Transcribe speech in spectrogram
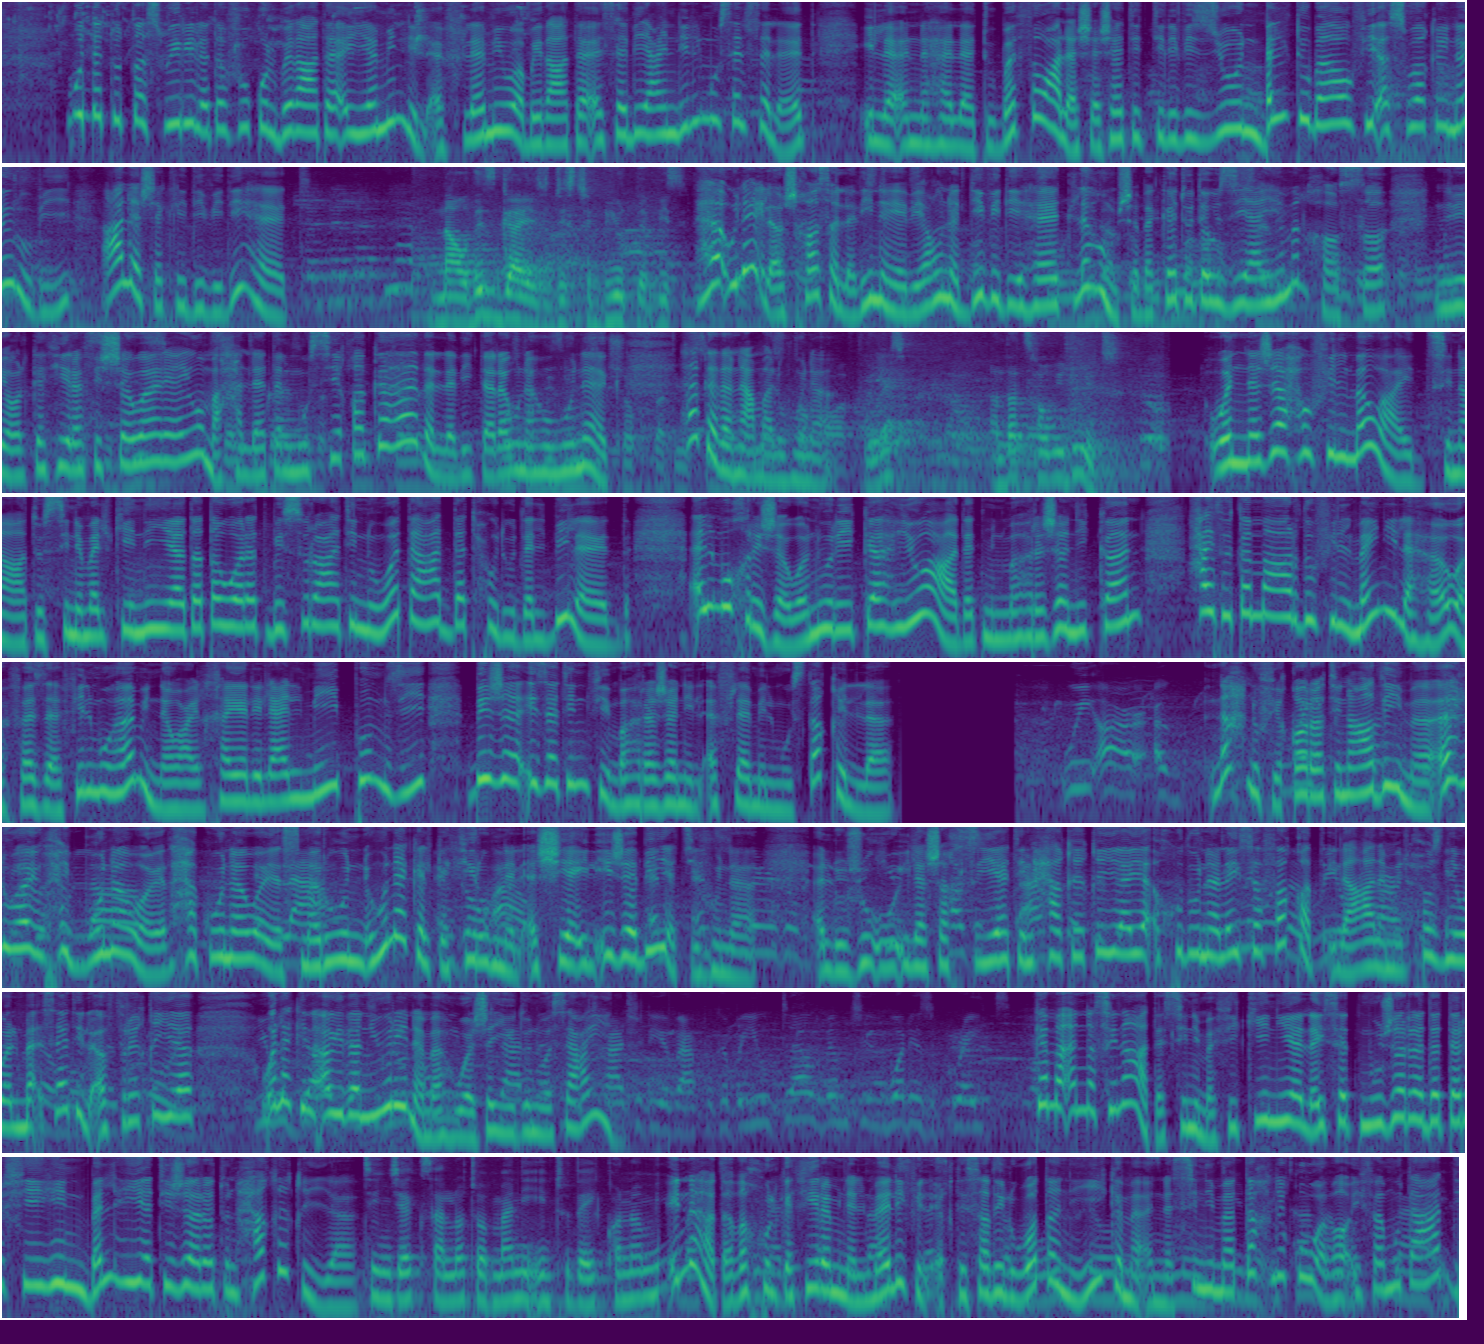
مدة التصوير لا تفوق البضعة أيام للأفلام وبضعة أسابيع للمسلسلات إلا أنها لا تبث على شاشات التلفزيون بل تباع في أسواق نيروبي على شكل ديفيديهات. هؤلاء الأشخاص الذين يبيعون الديفيديهات لهم شبكات توزيعهم الخاصة نبيع الكثير في الشوارع ومحلات الموسيقى كهذا الذي ترونه هناك. هكذا نعمل هنا. والنجاح في الموعد. صناعة السينما الكينية تطورت بسرعة وتعدت حدود البلاد. المخرجة ونوري كاهيو عادت من مهرجان كان حيث تم عرض فيلمين لها وفاز فيلمها من نوع الخيال العلمي بومزي بجائزة في مهرجان الأفلام المستقل. نحن في قارة عظيمة. أهلها يحبون ويضحكون ويسمرون. هناك الكثير من الأشياء الإيجابية هنا. اللجوء إلى شخصيات حقيقية يأخذنا ليس فقط إلى عالم الحزن والمأساة الأفريقية ولكن أيضا يرينا ما هو جيد وسعيد. كما أن صناعة السينما في كينيا ليست مجرد ترفيه بل هي تجارة حقيقية. إنها تضخ الكثير من المال في الاقتصاد الوطني. كما أن السينما تخلق وظائف متعددة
